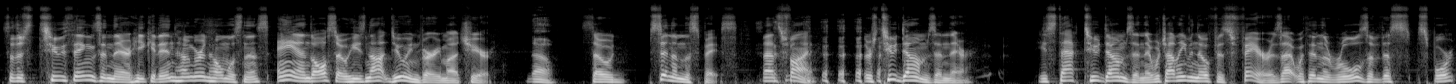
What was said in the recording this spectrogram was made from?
So there's two things in there. He could end hunger and homelessness, and also he's not doing very much here. No, So send him the space. That's fine. there's two dumbs in there. He stacked two dumbs in there, which I don't even know if is fair. Is that within the rules of this sport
